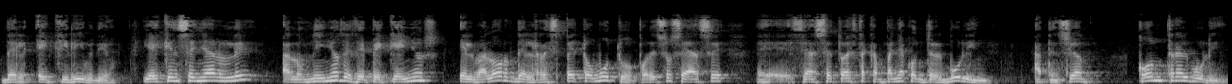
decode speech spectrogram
del equilibrio. Y hay que enseñarle a los niños desde pequeños el valor del respeto mutuo. Por eso se hace, eh, se hace toda esta campaña contra el bullying. Atención, contra el bullying.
